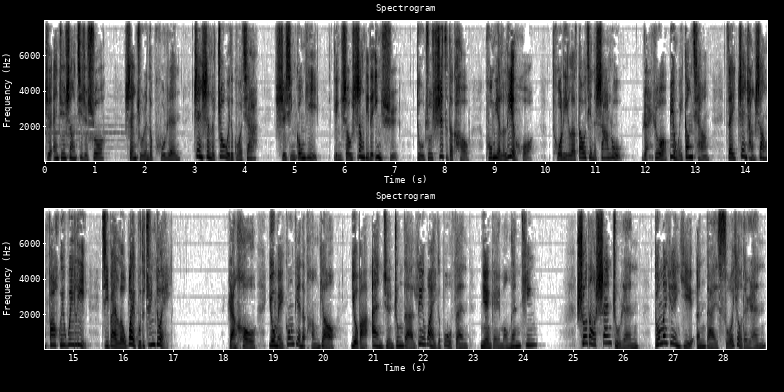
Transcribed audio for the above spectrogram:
这案卷上记着说，山主人的仆人战胜了周围的国家，实行公义，领受上帝的应许，堵住狮子的口，扑灭了烈火，脱离了刀剑的杀戮，软弱变为刚强，在战场上发挥威力。击败了外国的军队，然后优美宫殿的朋友又把案卷中的另外一个部分念给蒙恩听，说到山主人多么愿意恩待所有的人，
